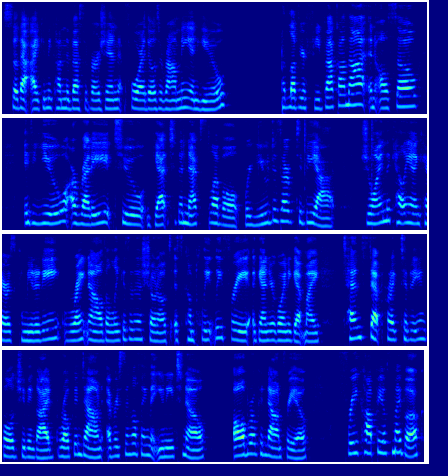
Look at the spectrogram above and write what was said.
so that I can become the best version for those around me and you. I'd love your feedback on that. And also, if you are ready to get to the next level where you deserve to be at, Join the Kelly Ann Cares community right now. The link is in the show notes. It's completely free. Again, you're going to get my 10 step productivity and goal achieving guide broken down, every single thing that you need to know, all broken down for you. Free copy of my book.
